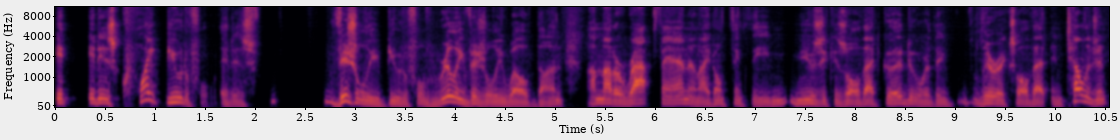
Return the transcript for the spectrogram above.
it, it is quite beautiful. It is visually beautiful, really visually well done. I'm not a rap fan, and I don't think the music is all that good or the lyrics all that intelligent.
